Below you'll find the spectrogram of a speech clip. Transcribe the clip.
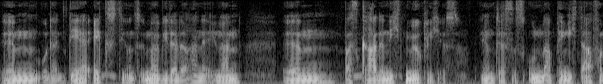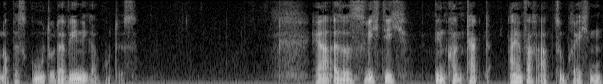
ähm, oder der Ex, die uns immer wieder daran erinnern, ähm, was gerade nicht möglich ist. Und es ist unabhängig davon, ob es gut oder weniger gut ist. Ja, also es ist wichtig, den Kontakt einfach abzubrechen,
